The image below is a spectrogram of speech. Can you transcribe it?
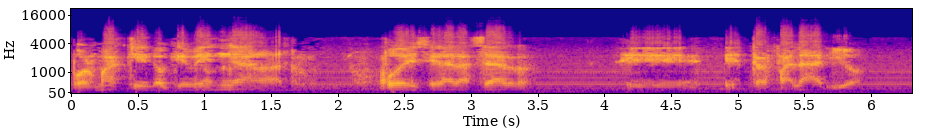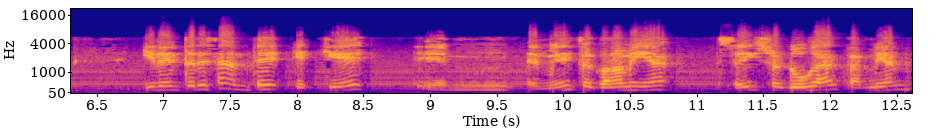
por más que lo que venga puede llegar a ser eh, estrafalario. Y lo interesante es que em, el ministro de Economía se hizo lugar también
